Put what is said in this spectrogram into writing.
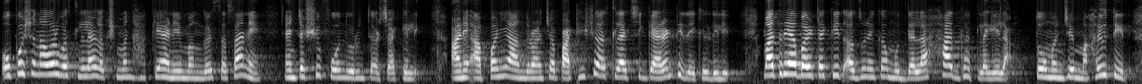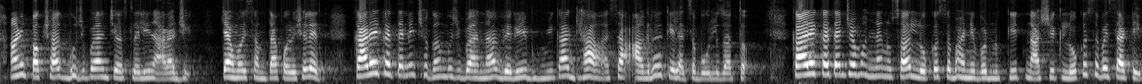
उपोषणावर बसलेल्या लक्ष्मण हाके आणि मंगल ससाने यांच्याशी फोनवरून चर्चा केली आणि आपण या आंदोलनाच्या पाठीशी असल्याची गॅरंटी देखील दिली. मात्र या बैठकीत अजून एका मुद्द्याला हात घातला गेला. तो म्हणजे महायुतीत आणि पक्षात भुजबळांची असलेली नाराजी. त्यामुळे समता परिषदेत कार्यकर्त्यांनी छगन भुजबळांना वेगळी भूमिका घ्या असा आग्रह केल्याचं बोललं जातं. कार्यकर्त्यांच्या म्हणण्यानुसार लोकसभा निवडणुकीत नाशिक लोकसभेसाठी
